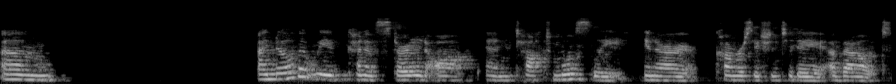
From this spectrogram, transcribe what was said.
Um, I know that we've kind of started off and talked mostly in our conversation today about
